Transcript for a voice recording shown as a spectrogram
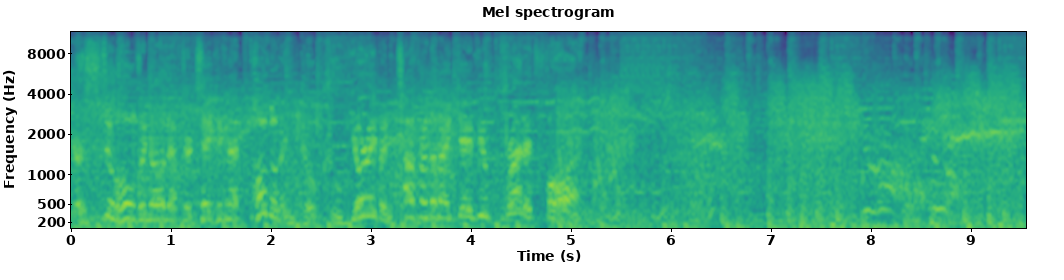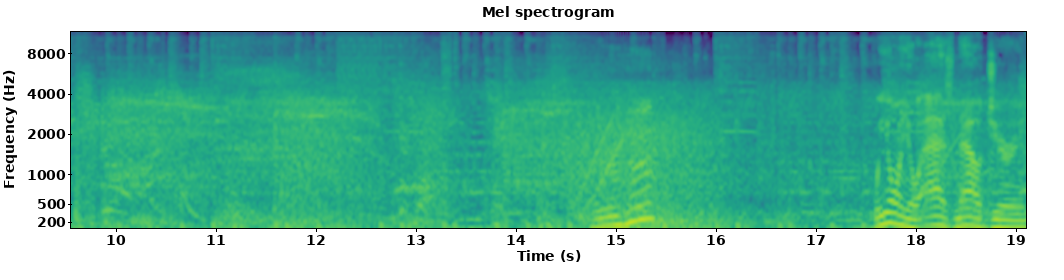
You're still holding on after taking that pummeling, Goku! You're even tougher than I gave you credit for! Mm-hmm. We on your ass now, Jiren.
